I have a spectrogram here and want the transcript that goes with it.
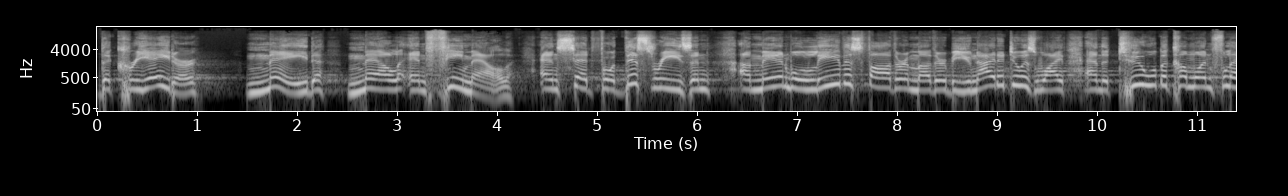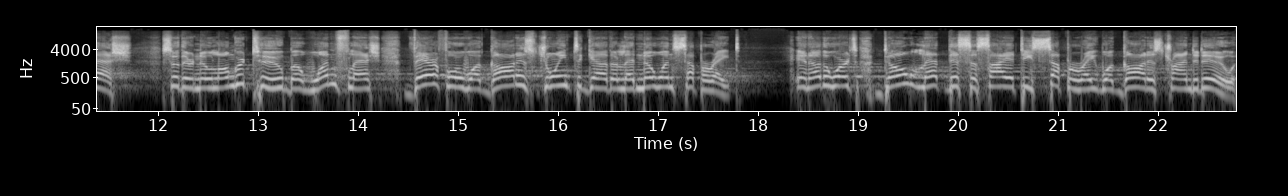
the Creator made male and female and said, For this reason, a man will leave his father and mother, be united to his wife, and the two will become one flesh. So they're no longer two, but one flesh. Therefore, what God has joined together, let no one separate. In other words, don't let this society separate what God is trying to do.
